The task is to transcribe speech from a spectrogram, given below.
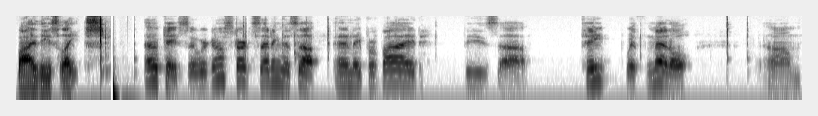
buy these lights. Okay, so we're going to start setting this up, and they provide these uh, tape with metal. Um,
